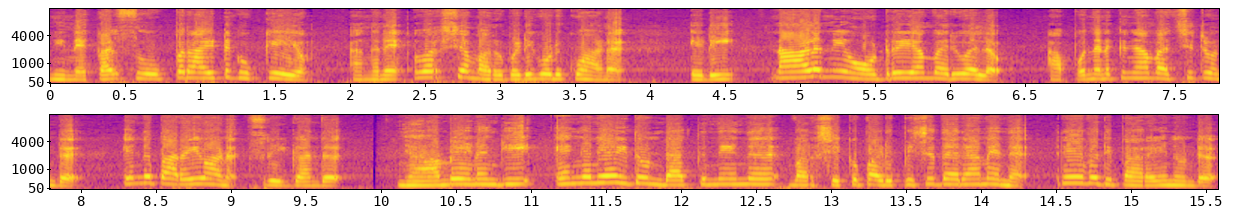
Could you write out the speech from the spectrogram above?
നിന്നേക്കാൾ സൂപ്പർ ആയിട്ട് കുക്ക് ചെയ്യും. അങ്ങനെ വർഷ മറുപടി കൊടുക്കുവാണ്. എടി നാളെ നീ ഓർഡർ ചെയ്യാൻ വരുമല്ലോ അപ്പൊ നിനക്ക് ഞാൻ വച്ചിട്ടുണ്ട് എന്ന് പറയുവാണ് ശ്രീകാന്ത്. ഞാൻ വേണമെങ്കിൽ എങ്ങനെയാ ഇത് ഉണ്ടാക്കുന്നതെന്ന് വർഷയ്ക്ക് പഠിപ്പിച്ചു തരാമെന്ന് രേവതി പറയുന്നുണ്ട്.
